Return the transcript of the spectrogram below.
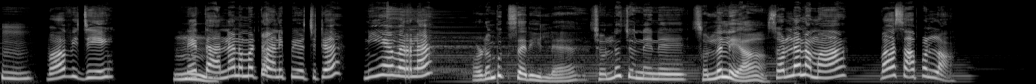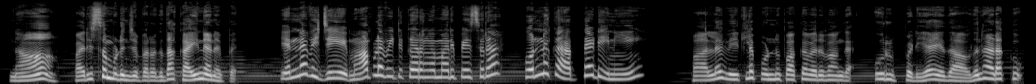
ம். வா விஜய் நேத்து அண்ணனை மட்டும் அனுப்பி வச்சுட்ட. நீ ஏன் வரல? உடம்புக்கு சரியில்லை. சொல்ல சொன்னேனே. சொல்லலையா? சொல்லலாமா வா சாப்பிடலாம். நான் பரிசம் முடிஞ்ச பிறகுதான் கை நினைப்பேன். என்ன விஜய் மாப்பிள்ளை வீட்டுக்காரங்க மாதிரி பேசுற? பொண்ணுக்கு அத்தடி நீ? பல வீட்ல பொண்ணு பார்க்க வருவாங்க. உருப்படியா ஏதாவது நடக்கும்.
